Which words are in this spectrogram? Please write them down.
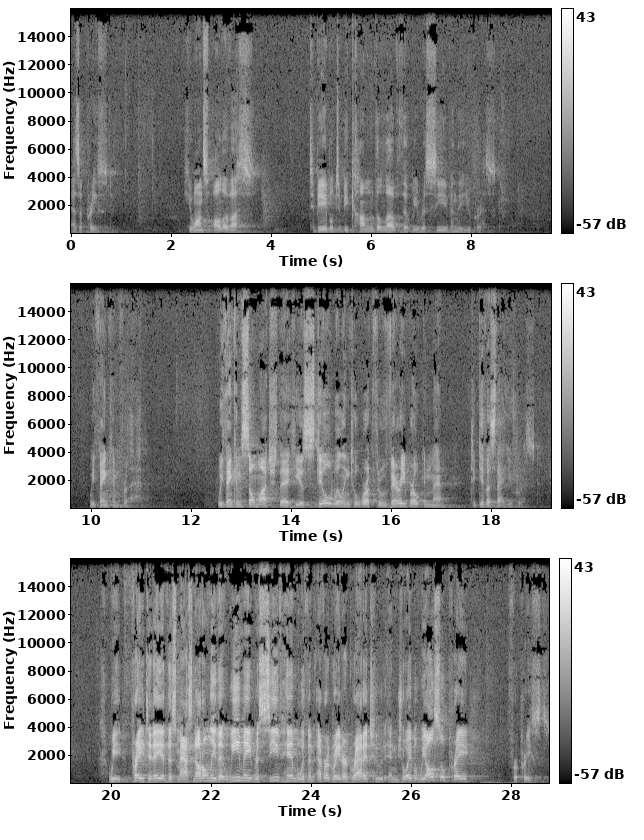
as a priest. He wants all of us to be able to become the love that we receive in the Eucharist. We thank Him for that. We thank Him so much that He is still willing to work through very broken men to give us that Eucharist. We pray today at this Mass not only that we may receive Him with an ever greater gratitude and joy, but we also pray for priests.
